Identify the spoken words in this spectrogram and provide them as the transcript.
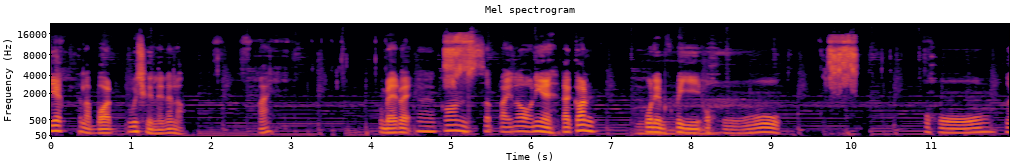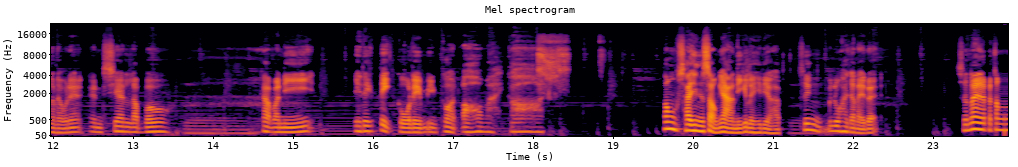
เรียกสลับบอสผู้เฉินเลยนั่นหรอไว้ผมไม่ได้ด้วยเออก้อนสไปรัลนี่ไงดาก้อนโคเลมครีโอ้โห โอ้โห คืออะไรวะเนี่ย Ancient Rubble กับอันนี้ Electric Golem i n g o t Oh my god ต้องใช้ถึงสองอย่างนี้กันเลยทีเดียวครับ ซึ่งไม่รู้หาจากไหนด้วย ฉันน่าจะไปต้อง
